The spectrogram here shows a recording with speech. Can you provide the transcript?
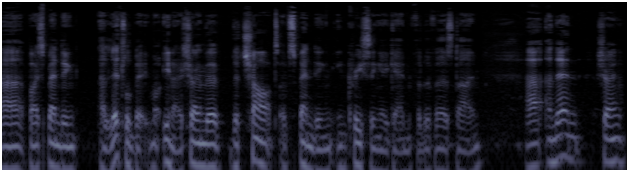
uh, by spending a little bit more, you know, showing the, the chart of spending increasing again for the first time. Uh, and then showing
